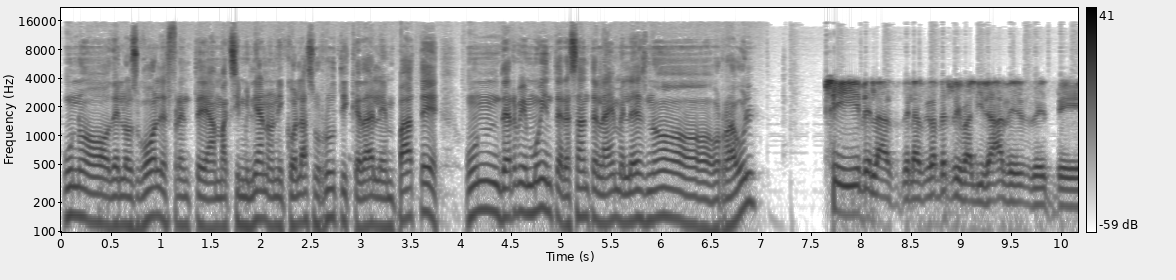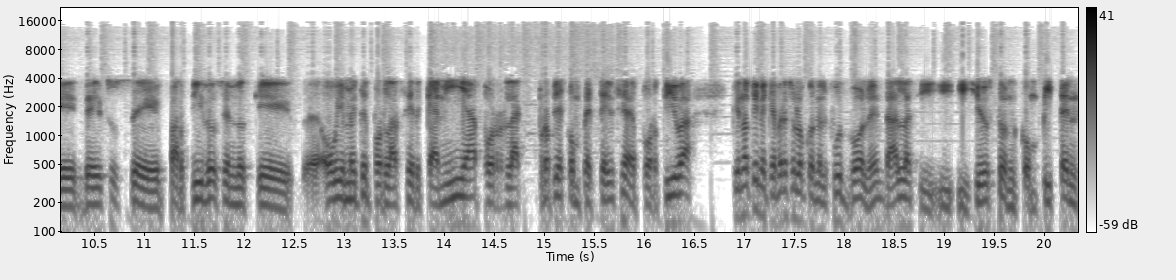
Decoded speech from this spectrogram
uno de los goles frente a Maximiliano Nicolás Urruti que da el empate. Un derby muy interesante en la MLS, ¿no, Raúl? Sí, de las de las grandes rivalidades, de, de, esos eh, partidos en los que, eh, obviamente, por la cercanía, por la propia competencia deportiva, que no tiene que ver solo con el fútbol, ¿eh? Dallas y, Houston compiten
